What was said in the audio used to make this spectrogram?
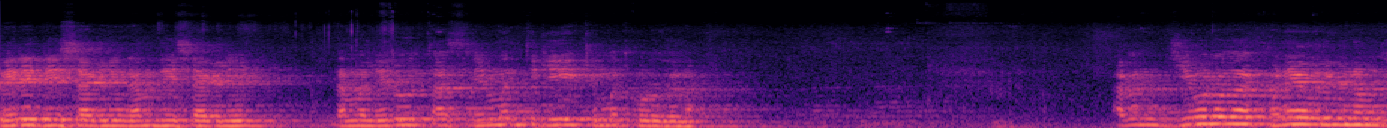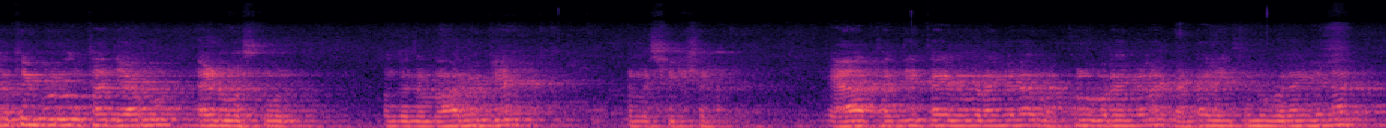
ಬೇರೆ ದೇಶ ಆಗಲಿ ನಮ್ಮ ದೇಶ ಆಗಲಿ ನಮ್ಮಲ್ಲಿರುವಂಥ ಶ್ರೀಮಂತಿಗೆ ಕಿಮ್ಮತ್ ಕೊಡುವುದಿಲ್ಲ. ಅದನ್ನ ಜೀವನದ ಕೊನೆಯವರೆಗೂ ನಮ್ಮ ಜೊತೆಗೆ ಬರುವಂಥದ್ದು ಯಾವ ಎರಡು ವಸ್ತುಗಳು. ಒಂದು ನಮ್ಮ ಆರೋಗ್ಯ, ನಮ್ಮ ಶಿಕ್ಷಣ. ಯಾವ ತಂದೆ ತಾಯಿನೂ ಬರಂಗಿಲ್ಲ, ಮಕ್ಕಳು ಬರಂಗಿಲ್ಲ, ಗಂಡ ಹೆಂಡತಿನೂ ಬರಂಗಿಲ್ಲ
